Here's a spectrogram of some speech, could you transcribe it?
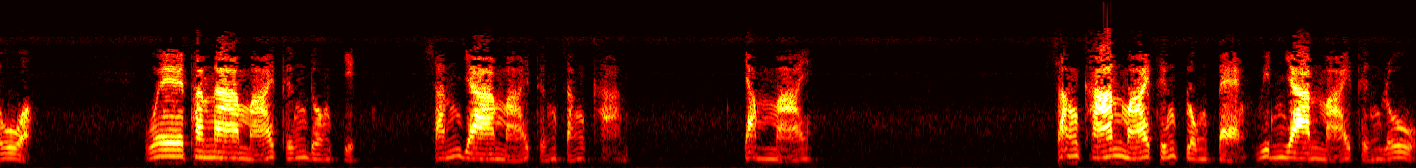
ตัว เวทนาหมายถึงดวงจิต สัญญาหมายถึงสังขารจำหมาย สังขารหมายถึงปรุงแต่ง วิญญาณหมายถึงรูป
